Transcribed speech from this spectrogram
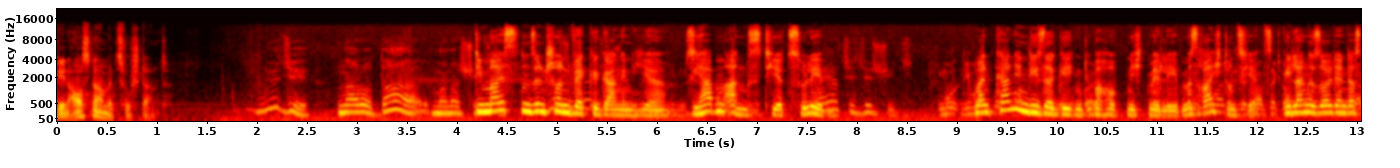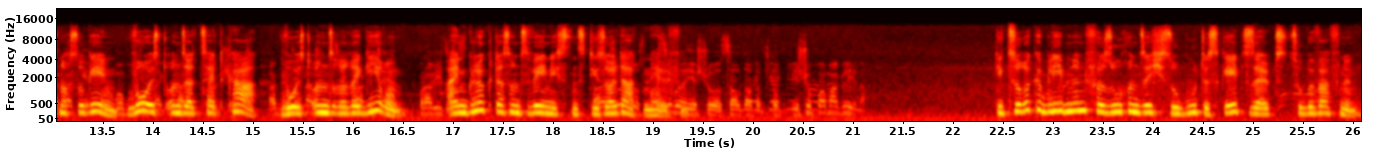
den Ausnahmezustand. Die meisten sind schon weggegangen hier. Sie haben Angst, hier zu leben. Man kann in dieser Gegend überhaupt nicht mehr leben. Es reicht uns jetzt. Wie lange soll denn das noch so gehen? Wo ist unser ZK? Wo ist unsere Regierung? Ein Glück, dass uns wenigstens die Soldaten helfen. Die Zurückgebliebenen versuchen sich, so gut es geht, selbst zu bewaffnen,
